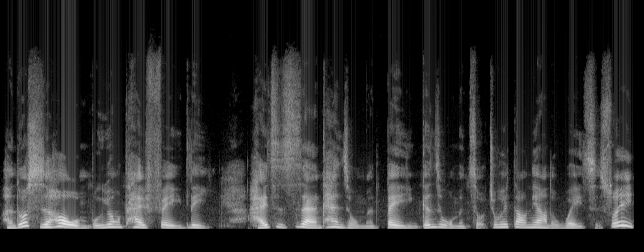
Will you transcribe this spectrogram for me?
很多时候我们不用太费力，孩子自然看着我们背影，跟着我们走，就会到那样的位置。所以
